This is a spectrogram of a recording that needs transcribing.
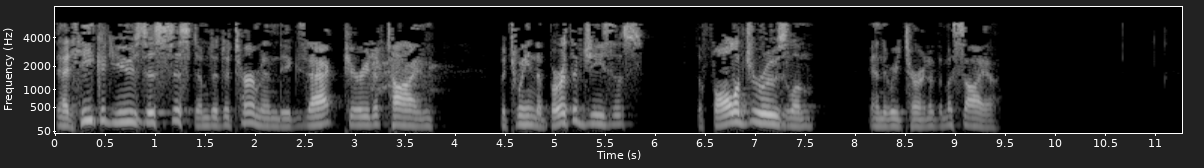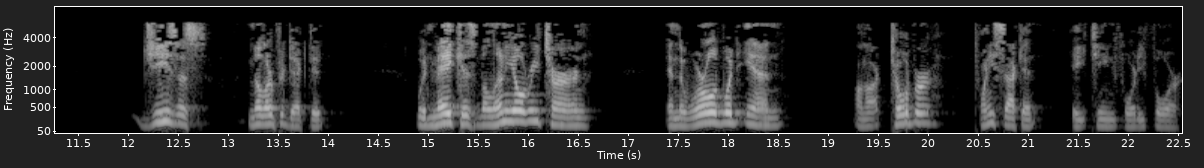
that he could use this system to determine the exact period of time between the birth of Jesus, the fall of Jerusalem, and the return of the Messiah. Jesus, Miller predicted, would make his millennial return and the world would end on October 22, 1844.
